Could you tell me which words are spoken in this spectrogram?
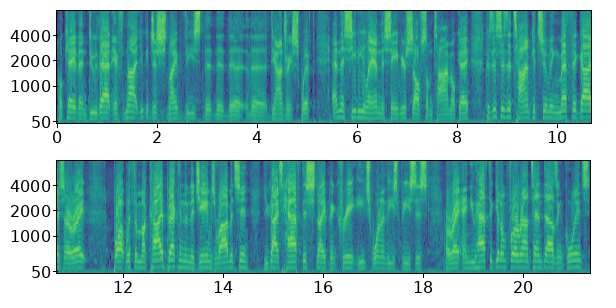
okay, then do that. If not, you could just snipe these, the, the, the, the DeAndre Swift and the CeeDee Lamb to save yourself some time, okay? Because this is a time consuming method, guys, all right? But with the Mekhi Becton and the James Robinson, you guys have to snipe and create each one of these pieces. All right, and you have to get them for around 10,000 coins.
